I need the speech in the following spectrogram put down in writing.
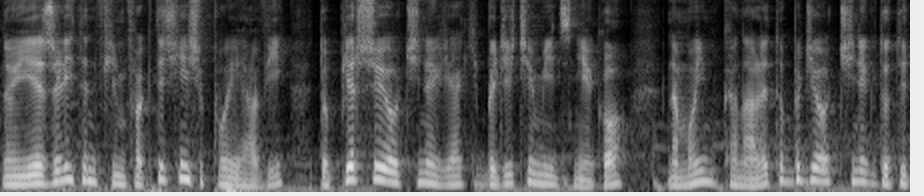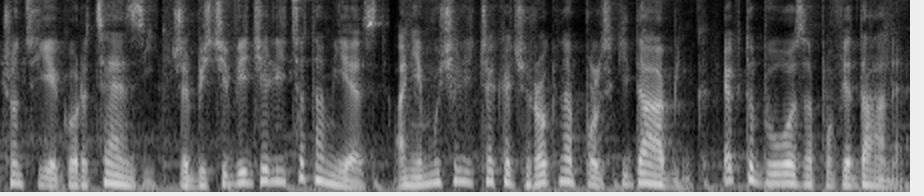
No i jeżeli ten film faktycznie się pojawi, to pierwszy odcinek jaki będziecie mieć z niego na moim kanale to będzie odcinek dotyczący jego recenzji, żebyście wiedzieli co tam jest, a nie musieli czekać rok na polski dubbing, jak to było zapowiadane.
